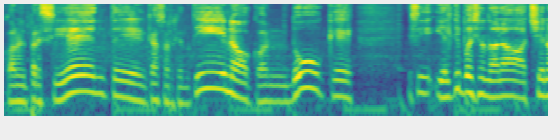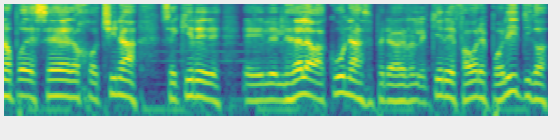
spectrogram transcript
con el presidente, en el caso argentino, con Duque. Sí, y el tipo diciendo, no, che, no puede ser, ojo, China se quiere, eh, le- les da las vacunas, pero le quiere favores políticos.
